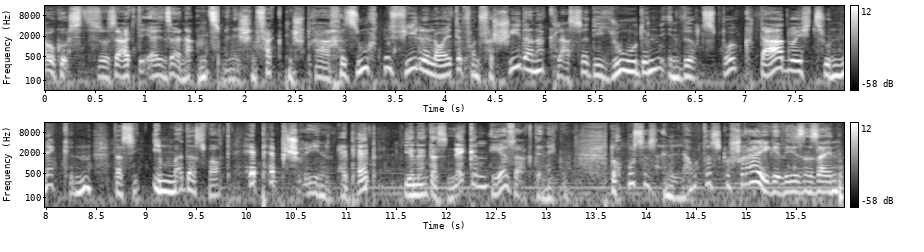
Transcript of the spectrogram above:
August, so sagte er in seiner amtsmännischen Faktensprache, suchten viele Leute von verschiedener Klasse die Juden in Würzburg dadurch zu necken, dass sie immer das Wort Hep Hep schrien. Hep Hep, ihr nennt das Necken? Er sagte Necken. Doch muss es ein lautes Geschrei gewesen sein.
